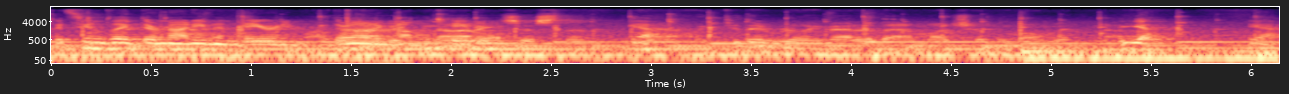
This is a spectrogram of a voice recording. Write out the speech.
it seems like they're not even there anymore. They're not, even on the table. non-existent. Yeah. Like, do they really matter that much at the moment? No. Yeah, yeah.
